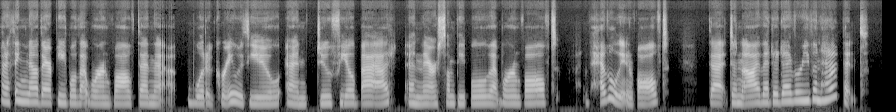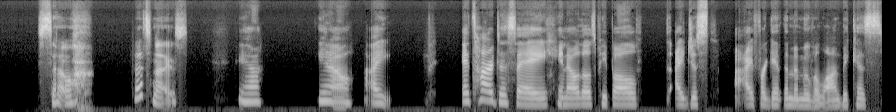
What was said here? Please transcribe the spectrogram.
And I think now there are people that were involved then that would agree with you and do feel bad. And there are some people that were involved, heavily involved, that deny that it ever even happened. So that's nice. Yeah. You know, I, it's hard to say, you know, those people, I just, I forgive them and move along because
